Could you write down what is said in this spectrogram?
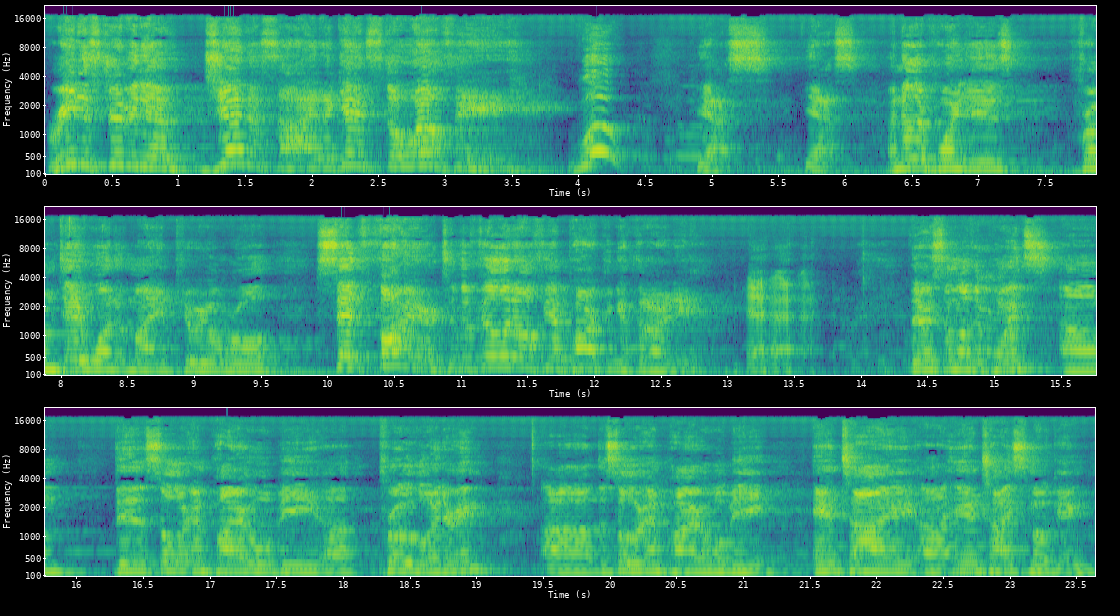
redistributive genocide against the wealthy. Woo! Yes, yes. Another point is from day one of my imperial rule, set fire to the Philadelphia Parking Authority. there are some other points. Um, the Solar Empire will be uh, pro loitering. Uh, the Solar Empire will be anti uh, anti smoking.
